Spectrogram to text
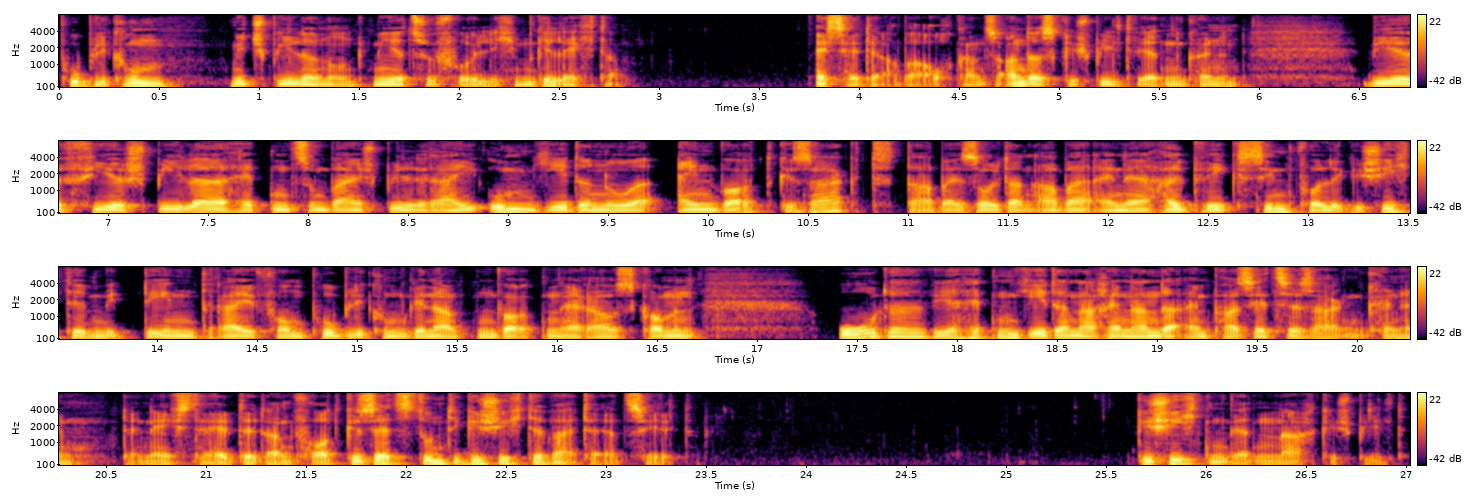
Publikum, Mitspielern und mir zu fröhlichem Gelächter. Es hätte aber auch ganz anders gespielt werden können. Wir vier Spieler hätten zum Beispiel reihum jeder nur ein Wort gesagt, dabei soll dann aber eine halbwegs sinnvolle Geschichte mit den drei vom Publikum genannten Worten herauskommen. Oder wir hätten jeder nacheinander ein paar Sätze sagen können, der nächste hätte dann fortgesetzt und die Geschichte weitererzählt. Geschichten werden nachgespielt.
